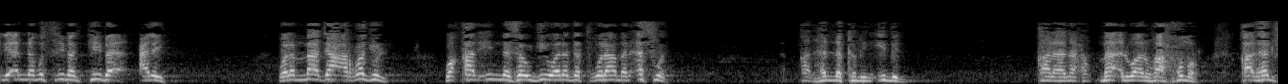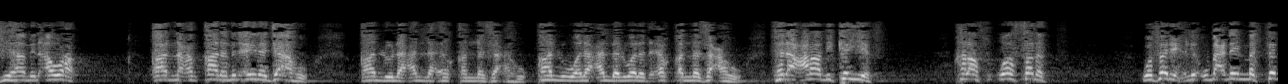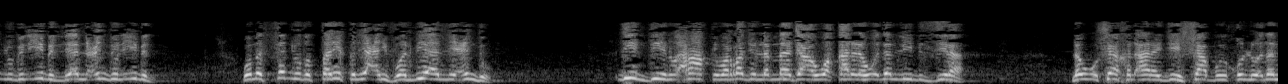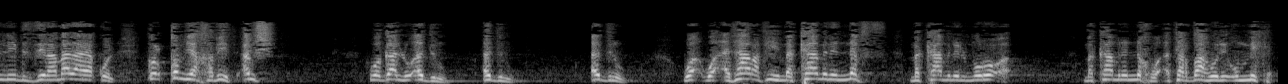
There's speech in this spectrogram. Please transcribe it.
لأن مسلما تيب عليه. ولما جاء الرجل وقال إن زوجي ولدت غلاما أسود قال هل لك من إبل؟ قال نعم ما ألوانها حمر؟ قال هل فيها من أورق؟ قال نعم قال من أين جاءه؟ قال له لعل عرقا نزعه. قال له ولعل الولد عرقا نزعه. فالأعرابي كيف؟ خلاص وصلت. وفرح وبعدين مثل له بالإبل لأن عنده الإبل. ومثل له بالطريق اللي يعرف والبيئة اللي عنده. دين دين عراقي والرجل لما جاءه وقال له إذن لي بالزنا. لو شيخ الآن يجيه الشاب ويقول له إذن لي بالزنا ما لا يقول. يقول قم يا خبيث أمشي. هو قال له أدنو أدنو أدنو. وأثار فيه مكامن النفس مكامن المروءة مكامن النخوة. أترضاه لأمك؟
